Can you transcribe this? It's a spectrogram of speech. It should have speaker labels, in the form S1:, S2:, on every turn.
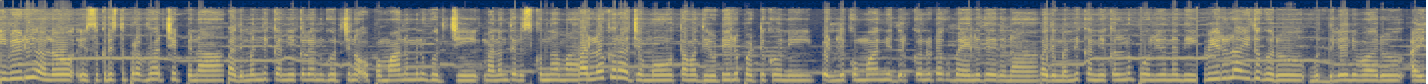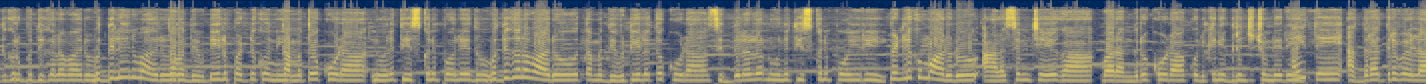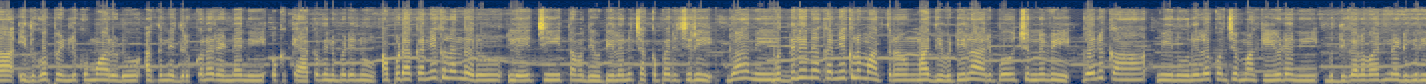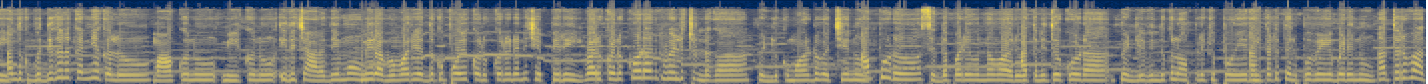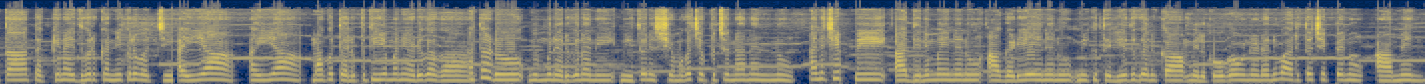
S1: ఈ వీడియోలో యేసుక్రీస్తు ప్రభు చెప్పిన పది మంది కన్యకలను గుర్చిన ఉపమానమును గురించి మనం తెలుసుకుందామా? పరలోక రాజ్యము తమ డ్యూటీలు పట్టుకొని పెండ్లి కుమార్ని ఎదుర్కొనుటకు బయలుదేరిన పది మంది కన్యకలను పోలి ఉన్నది. వీరిలో ఐదుగురు బుద్ధి లేని వారు ఐదుగురు బుద్ధి గలవారు బుద్ధి లేని వారు తమ డ్యూటీలు పట్టుకొని తమతో కూడా నూనె తీసుకుని పోలేదు. బుద్ధి గలవారు తమ డ్యూటీలతో కూడా సిద్ధులలో నూనె తీసుకుని పోయిరి. పెండ్లి కుమారుడు ఆలస్యం చేయగా వారందరూ కూడా కొనికి నిద్రించుచుండేరి. అయితే అర్ధరాత్రి వేళ ఇదిగో పెండ్లి కుమారుడు అతన్ని ఎదుర్కొన్న రెండని ఒక కేక వినబడెను. అప్పుడు ఆ కన్యకలందరూ లేచి తమ డ్యూటీలను చక్కపరిచిరి. గాని బుద్ధి లేని కన్యకలు మాత్రం మా డ్యూటీలు ఆరిపోవచ్చున్నవి. గనుక మీ నూనెలో కొంచెం మాకియుడని బుద్ధి గలవారిని అడిగిరి. అందుకు బుద్ధిగల కన్యకలు మాకును మీకును ఇది చాలదేమో. మీరు అమ్మవారి ఎద్దుకు పోయి కొనుక్కొనుడని చెప్పిరి. వారు కొనుక్కోవడానికి వెళ్ళుచుండగా పెండ్లి కుమారుడు వచ్చాను. అప్పుడు సిద్ధపడి ఉన్నవారు అతనితో కూడా పెండ్లి విందుకు లోపలికి పోయి అంతటి తలుపు వేయబడెను. ఆ తరువాత తక్కిన ఐదుగురు కన్యకులు వచ్చి అయ్యా అయ్యా మాకు తలుపు తీయమని అడుగగా. అతడు మిమ్మల్ని ఎరుగనని మీతో నిశ్చయముగా చెప్పుచున్నానను అని చెప్పి ఆ దినమైనను ఆ గడి అయినను మీకు తెలియదు గనుక మెలకువగా ఉన్నాడని వారితో చెప్పాను. ఆమెన్.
